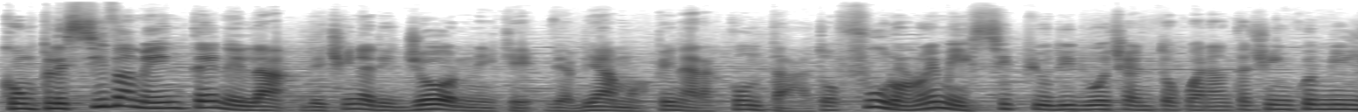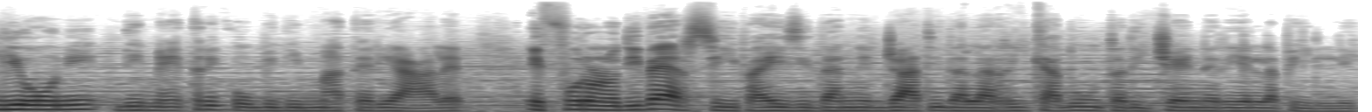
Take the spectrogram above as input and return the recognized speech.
Complessivamente, nella decina di giorni che vi abbiamo appena raccontato, furono emessi più di 245 milioni di metri cubi di materiale e furono diversi i paesi danneggiati dalla ricaduta di ceneri e lapilli,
